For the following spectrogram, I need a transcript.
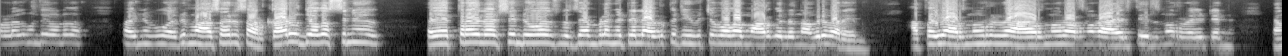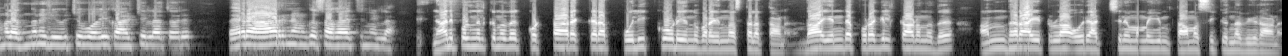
ഉള്ളത് കൊണ്ട് ഞങ്ങൾ കഴിഞ്ഞു ഒരു മാസം ഒരു സർക്കാർ ഉദ്യോഗസ്ഥന് എത്ര ലക്ഷം രൂപ ശമ്പളം കിട്ടിയാലും അവർക്ക് ജീവിച്ചു പോകാൻ മാർഗമില്ലെന്ന് അവർ പറയുന്നു. അപ്പൊ ഈ അറുന്നൂറ് രൂപ അറുന്നൂറ് അറുന്നൂറ് ആയിരത്തി ഇരുന്നൂറ് രൂപ കിട്ടിയ ഞങ്ങൾ എങ്ങനെ ജീവിച്ചു പോയി? കാഴ്ചയില്ലാത്തവര് വേറെ ആരും ഞങ്ങൾക്ക് സഹായത്തിനില്ല ഞാനിപ്പോൾ നിൽക്കുന്നത് കൊട്ടാരക്കര പൊലിക്കോട് എന്ന് പറയുന്ന സ്ഥലത്താണ്. ദാ എന്റെ പുറകിൽ കാണുന്നത് അന്ധരായിട്ടുള്ള ഒരു അച്ഛനും അമ്മയും താമസിക്കുന്ന വീടാണ്.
